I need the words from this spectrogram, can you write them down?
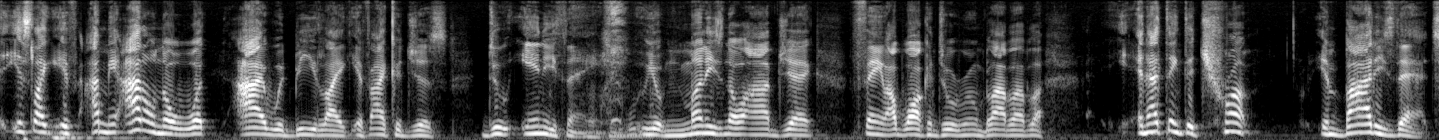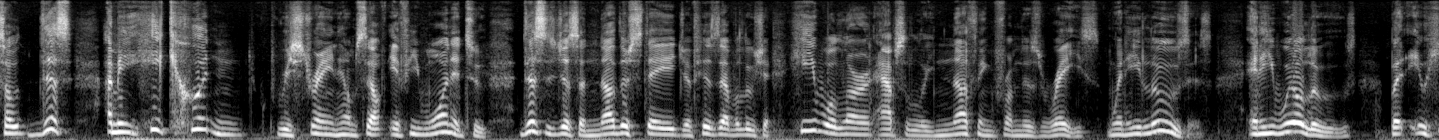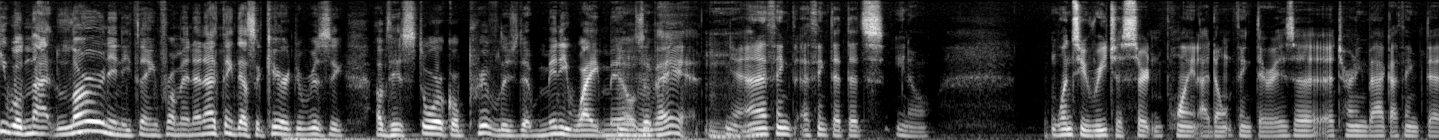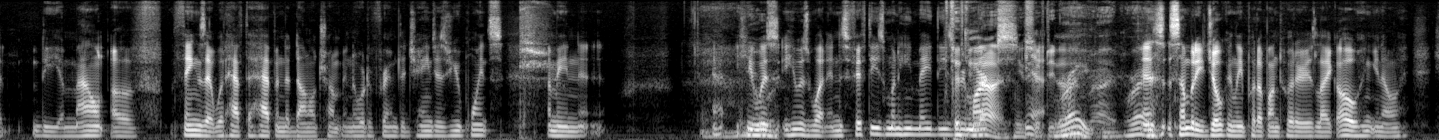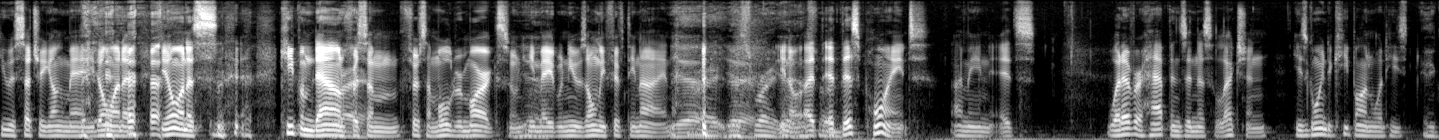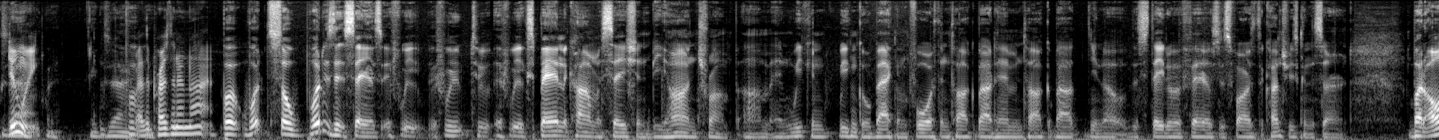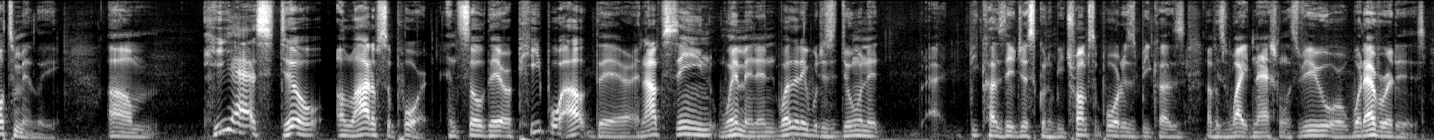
it's like if I mean I don't know what I would be like if I could just do anything. Mm-hmm. you know, money's no object. Fame. I walk into a room, blah blah blah. And I think that Trump embodies that. So this, I mean, he couldn't restrain himself if he wanted to. This is just another stage of his evolution. He will learn absolutely nothing from this race when he loses, and he will lose. But he will not learn anything from it, and I think that's a characteristic of the historical privilege that many white males Mhm. have had. Yeah, and I think I think that that's you know, once you reach a certain point, I don't think there is a, a turning back. I think that the amount of things that would have to happen to Donald Trump in order for him to change his viewpoints, I mean. Uh, He was he was what in his fifties when he made these 59. remarks. He's Yeah. 59. Right, right. right. And somebody jokingly put up on Twitter is like, "Oh, you know, he was such a young man. You don't want to, you don't want to keep him down for some for some old remarks when he made when he was only 59." Yeah. Right, that's yeah. right. You know, that's at, right. at this point, I mean, it's whatever happens in this election, he's going to keep on what he's doing, Exactly. Exactly. whether president or not. But what? So what does it say? Is if we if we to if we expand the conversation beyond Trump, um, and we can we can go back and forth and talk about him and talk about you know the state of affairs as far as the country's concerned, but ultimately, um, he has still a lot of support, and so there are people out there, and I've seen women, and whether they were just doing it uh, because they're just going to be Trump supporters because of his white nationalist view or whatever it is.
